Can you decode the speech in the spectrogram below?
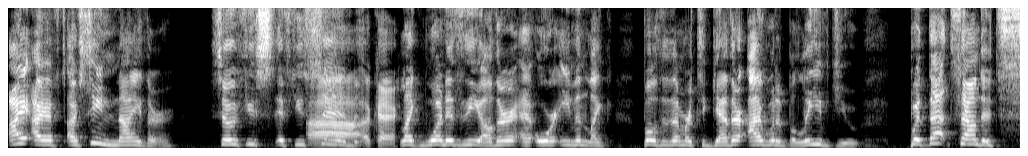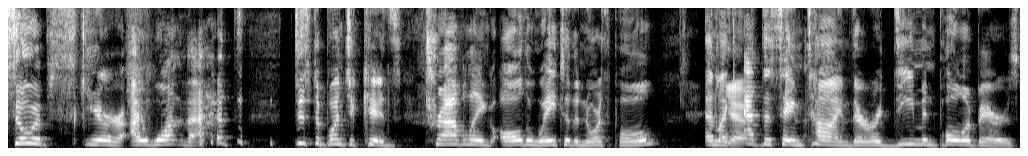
I I have I've seen neither. So if you if you said Ah, okay. like one is the other a- or even like both of them are together, I would have believed you. But that sounded so obscure. I want that. Just a bunch of kids traveling all the way to the North Pole. And like Yeah. at the same time, there are demon polar bears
